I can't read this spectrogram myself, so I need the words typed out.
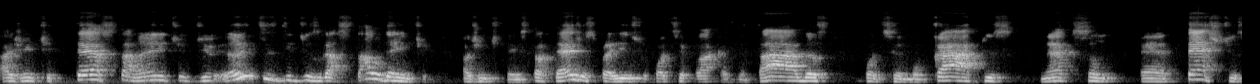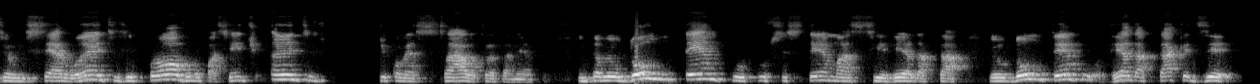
a gente testa antes de, antes de desgastar o dente. A gente tem estratégias para isso, pode ser placas dentadas, pode ser mocaps, né, que são é, testes, eu insero antes e provo no paciente antes de começar o tratamento. Então, eu dou um tempo para o sistema se readaptar. Eu dou um tempo, readaptar quer dizer,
